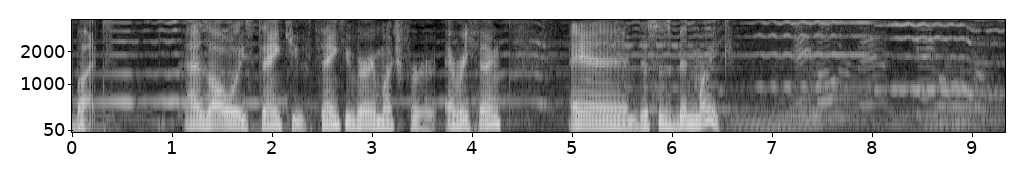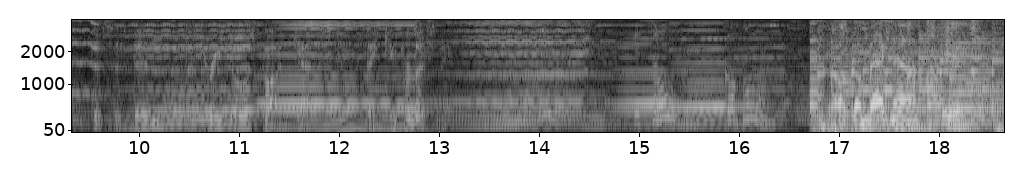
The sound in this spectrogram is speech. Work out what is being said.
But as always, thank you. Thank you very much for everything. And this has been Mike. Has been the Three Noes Podcast. Thank you for listening. It's over. Go home. Y'all come back now, dear.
